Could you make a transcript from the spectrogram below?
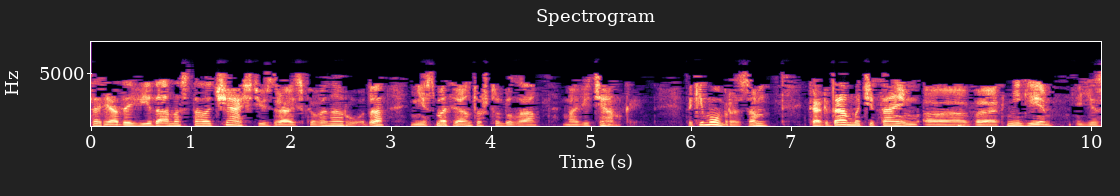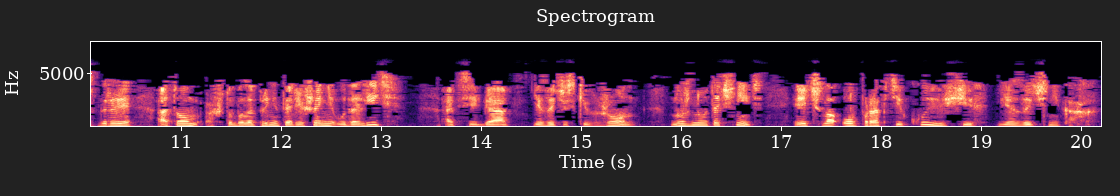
царя Давида, она стала частью израильского народа, несмотря на то, что была мавитянкой. Таким образом, когда мы читаем э, в книге Ездры о том, что было принято решение удалить от себя языческих жен, нужно уточнить, речь шла о практикующих язычниках,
